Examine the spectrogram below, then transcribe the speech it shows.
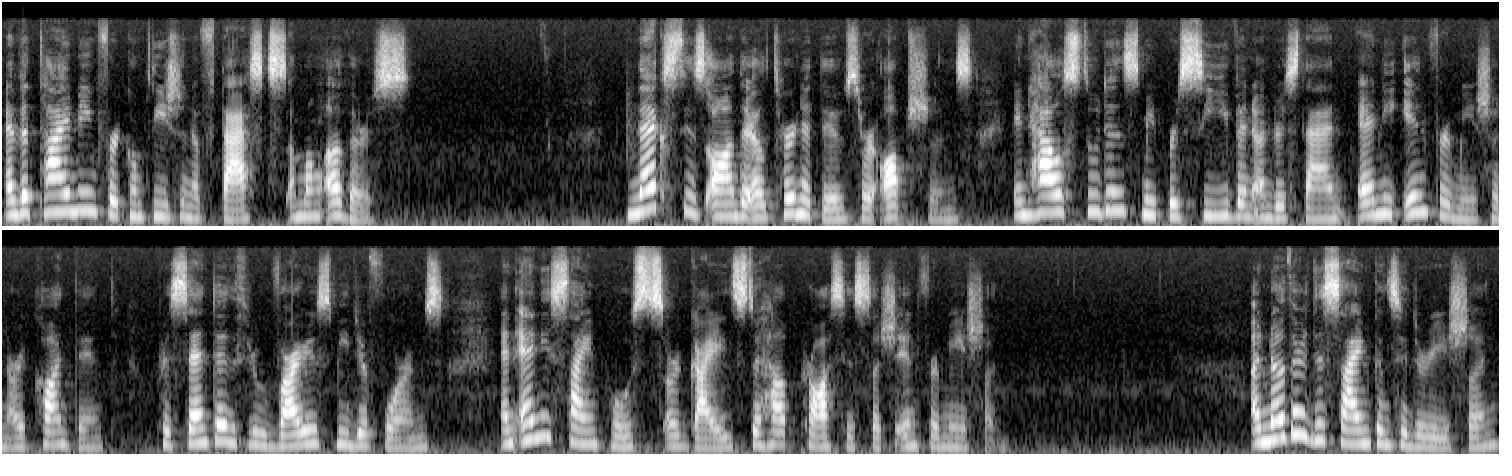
and the timing for completion of tasks, among others. Next is on the alternatives or options in how students may perceive and understand any information or content presented through various media forms and any signposts or guides to help process such information. Another design consideration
